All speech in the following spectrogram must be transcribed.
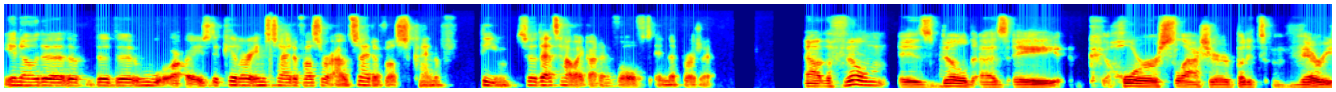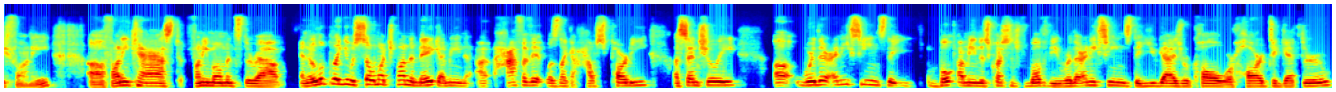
you know, the the the, the who are, is the killer inside of us or outside of us kind of theme. So that's how I got involved in the project. Now, the film is billed as a horror slasher, but it's very funny. Uh, funny cast, funny moments throughout, and it looked like it was so much fun to make. I mean, uh, half of it was like a house party, essentially. Uh, were there any scenes that both? I mean, there's questions for both of you. Were there any scenes that you guys recall were hard to get through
